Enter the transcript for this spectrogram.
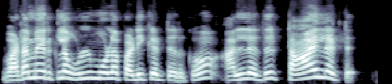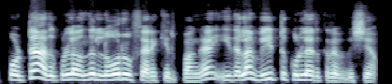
வடமேற்கில் உள்மூல படிக்கட்டு இருக்கும். அல்லது டாய்லெட்டு போட்டு அதுக்குள்ளே வந்து லோ ரூஃப் இறக்கியிருப்பாங்க. இதெல்லாம் வீட்டுக்குள்ளே இருக்கிற விஷயம்.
